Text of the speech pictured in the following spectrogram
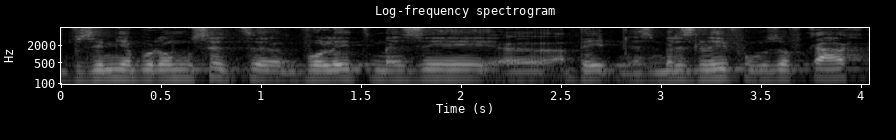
v zimě budou muset volit mezi, aby nezmrzli v uvozovkách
